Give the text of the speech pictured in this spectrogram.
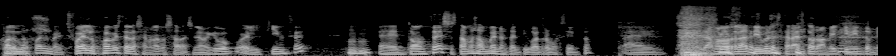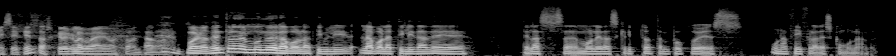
¿Cuándo fue el merch? Fue el jueves de la semana pasada, si no me equivoco, el 15. entonces, estamos a un menos 24%. Eh, si damos los relativos, estará en torno a 1.500, 1.600. Creo que es lo que habíamos comentado. Bueno, dentro del mundo de la volatilidad, la volatilidad de, las eh, monedas cripto tampoco es una cifra descomunal.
